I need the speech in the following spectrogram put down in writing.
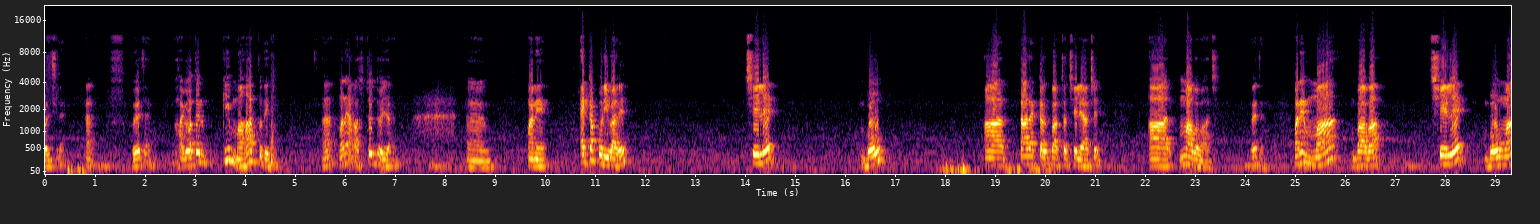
বলছিলেন হ্যাঁ? বুঝেছেন? ভাগবতের কি মাহাত্ম দেখুন হ্যাঁ? মানে আশ্চর্য হয়ে আহ, মানে একটা পরিবারে ছেলে, বউ, আর তার একটা বাচ্চা ছেলে আছে, আর মা বাবা আছে, বুঝেছেন? মানে মা, বাবা, ছেলে বৌমা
